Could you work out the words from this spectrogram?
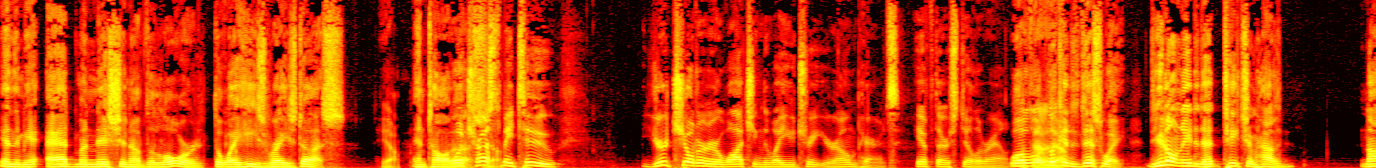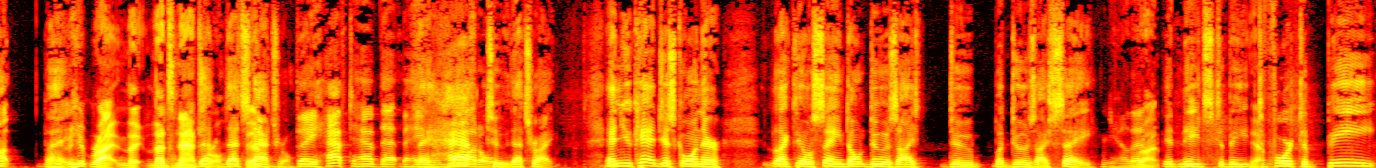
in the admonition of the Lord, the way He's raised us Yeah. and taught Well, us. Well, trust me too. Your children are watching the way you treat your own parents if they're still around. Well, Without look at it this way: you don't need to teach them how to not behave. Right. That's natural. That, that's Yeah. natural. they have to have that behavior They have model. to. That's right. And you can't just go in there like the old saying, "Don't do as I do, but do as I say." Yeah, that, Right. It needs to be Yeah. to, for it to be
